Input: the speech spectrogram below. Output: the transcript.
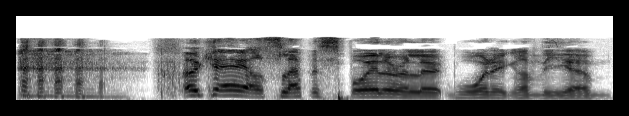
okay, I'll slap a spoiler alert warning on the um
